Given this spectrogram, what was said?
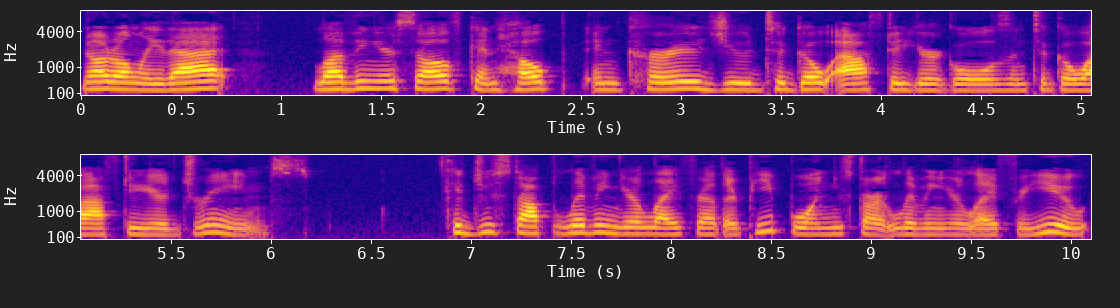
Not only that, loving yourself can help encourage you to go after your goals and to go after your dreams. Could you stop living your life for other people and you start living your life for you?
